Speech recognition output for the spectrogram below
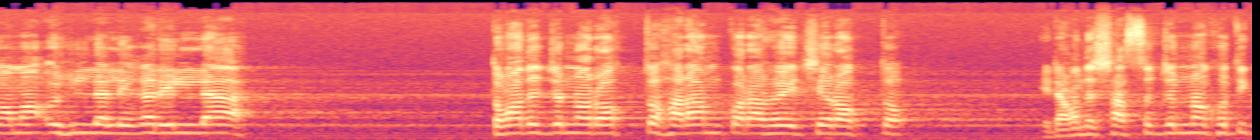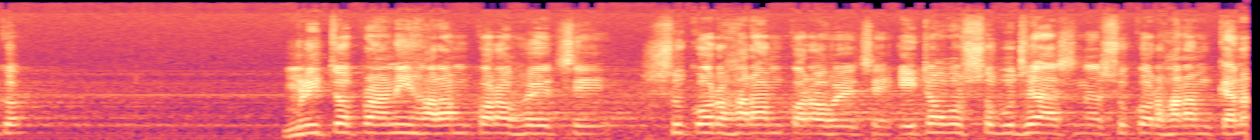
وما أهل لغير الله তোমাদের জন্য রক্ত হারাম করা হয়েছে রক্ত এটা আমাদের স্বাস্থ্যের জন্য ক্ষতিকর মৃত প্রাণী হারাম করা হয়েছে শুকর হারাম করা হয়েছে এটা অবশ্য বুঝে আসে না শুকর হারাম কেন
